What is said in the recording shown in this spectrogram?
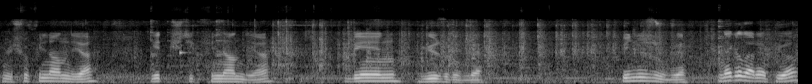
Şimdi şu Finlandiya 70'lik Finlandiya 1100 ruble. 1100 ruble. Ne kadar yapıyor?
